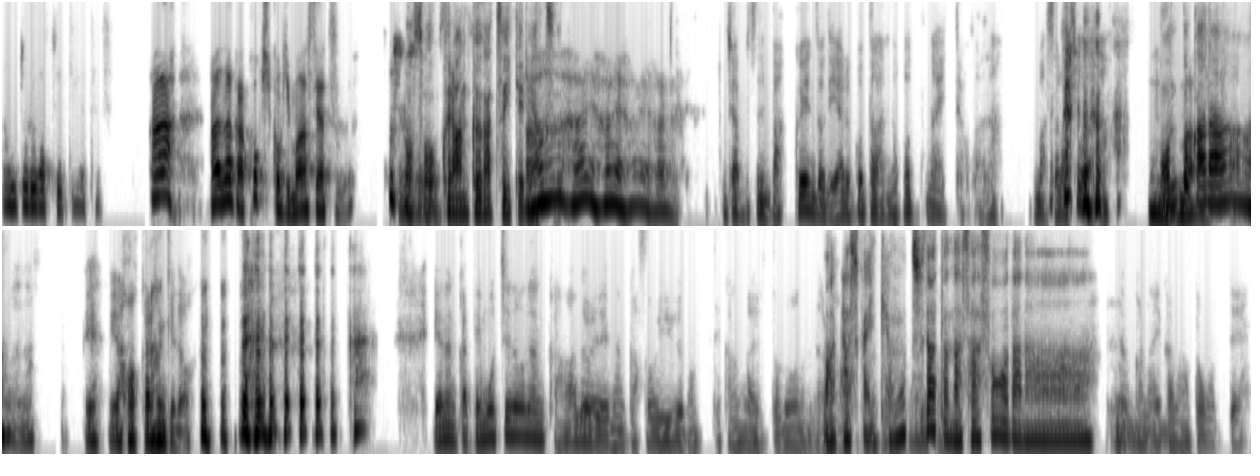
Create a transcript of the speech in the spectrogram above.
ハンドルがついてるやつです。あ、あ、なんかコキコキ回すやつ？そうそうそう、クランクがついてるあやつ。はいはいはいはい。じゃあ別にバックエンドでやることは残ってないってことだな。まあそりゃそうだな。う ん本当かな。え、いや、わからんけど。いや、なんか手持ちのなんかハードウェアでなんかそういうのって考えるとどうなんだろうな。まあ確かに手持ちだとななさそうだな。なんかないかなと思って。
